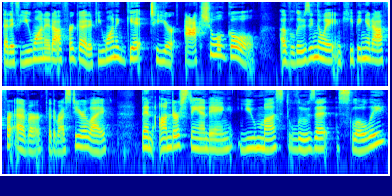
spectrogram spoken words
that if you want it off for good, if you want to get to your actual goal of losing the weight and keeping it off forever for the rest of your life, then understanding you must lose it slowly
